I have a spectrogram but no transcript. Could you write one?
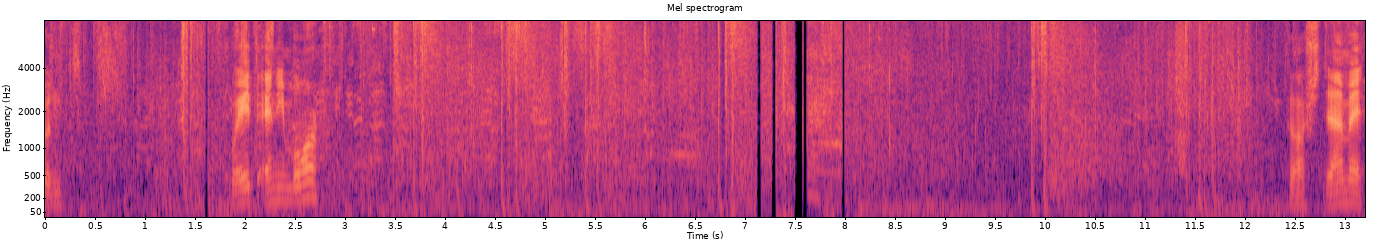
Couldn't wait anymore. Gosh damn it.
